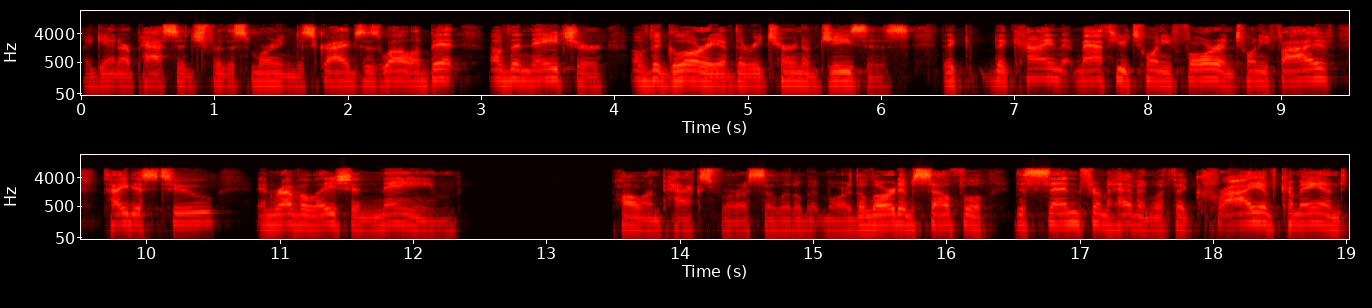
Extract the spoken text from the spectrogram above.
Again, our passage for this morning describes as well a bit of the nature of the glory of the return of Jesus. The, the kind that Matthew 24 and 25, Titus 2, and Revelation name. Paul unpacks for us a little bit more. The Lord himself will descend from heaven with a cry of command,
